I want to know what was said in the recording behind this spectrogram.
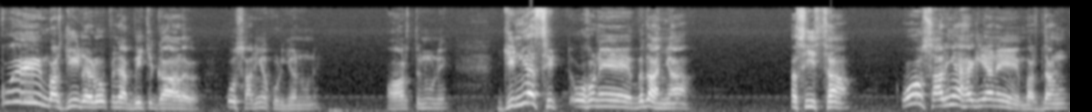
ਕੋਈ ਮਰਜ਼ੀ ਲੜੋ ਪੰਜਾਬੀ 'ਚ ਗਾਲ। ਉਹ ਸਾਰੀਆਂ ਕੁੜੀਆਂ ਨੂੰ ਨੇ, ਔਰਤ ਨੂੰ ਨੇ। ਜਿੰਨੀਆਂ ਸਿੱਟ ਉਹ ਨੇ ਵਧਾਈਆਂ, ਅਸੀਸਾਂ, ਉਹ ਸਾਰੀਆਂ ਹੈਗੀਆਂ ਨੇ ਮਰਦਾਂ ਨੂੰ।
